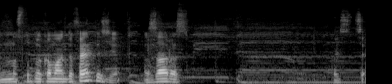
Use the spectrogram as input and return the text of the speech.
на наступну команду фентезі. А зараз. Ось це.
